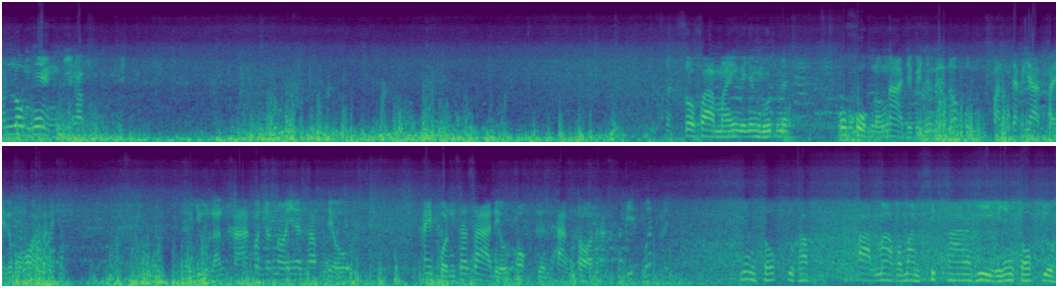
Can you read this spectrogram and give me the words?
มันลมแห้งดีครับโซฟาไหมก็ยังรุดเลยโอ้โหน้องหน้าจะเป็นยังไงเนาะผมปั่นจักรยานไปกับพ่อเลยเดี๋ยวอยู่ร้านค้าก่อนจักหน้อยนะครับ เดี๋ยวให้ฝนซาซาๆเดี๋ยวออกเดินทางต่อนะฮะเปียกมืดเลย ยังตกอยู่ครับผ่านมาประมาณ 15 นาทีก็ยังตกอยู่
